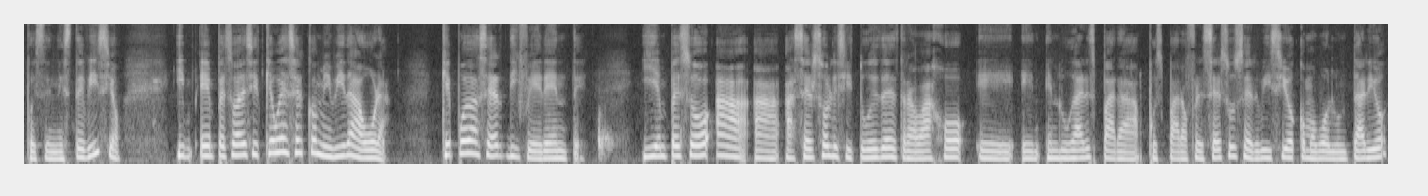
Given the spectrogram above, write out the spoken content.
pues en este vicio. Y empezó a decir, ¿qué voy a hacer con mi vida ahora? ¿Qué puedo hacer diferente? Y empezó a, hacer solicitudes de trabajo eh, en, lugares para, pues, para ofrecer su servicio como voluntario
